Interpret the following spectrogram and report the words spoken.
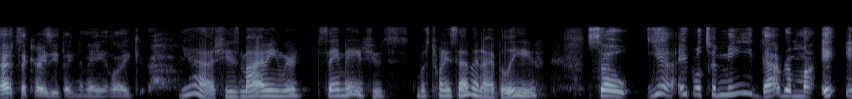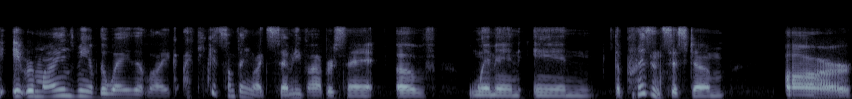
that's a crazy thing to me like yeah she's my i mean we're same age she was, was 27 i believe so yeah, April. To me, that remi- it, it, it reminds me of the way that like I think it's something like seventy five percent of women in the prison system are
